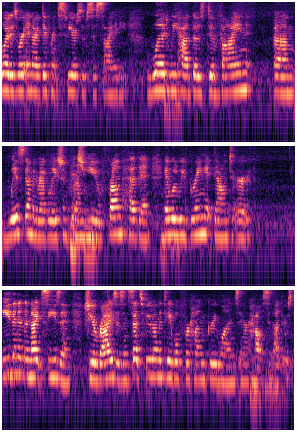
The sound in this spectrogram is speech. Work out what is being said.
Lord, as we're in our different spheres of society, would we have those divine um, wisdom and revelation from Yes. you, from heaven, and would we bring it down to earth? Even in the night season, she arises and sets food on the table for hungry ones in her mm. house and others.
